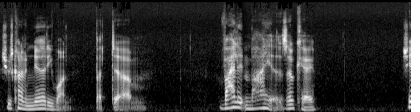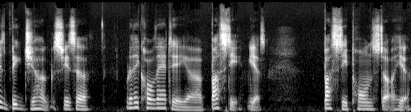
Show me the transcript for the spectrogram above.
She was kind of a nerdy one, but um. Violet Myers, okay. She has big jugs. She's a, what do they call that? A uh, busty, yes. Busty porn star here.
